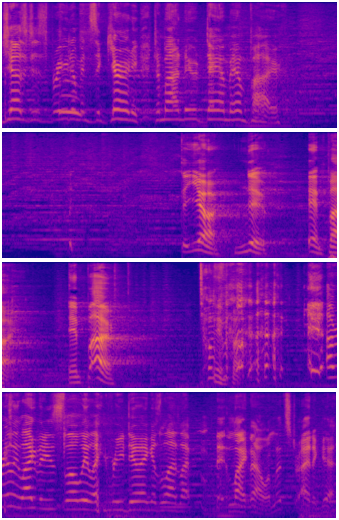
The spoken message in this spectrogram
justice, freedom, and security to my new damn empire. To your new empire. Empire. Empire. I really like that he's slowly like redoing his lines. Like, "Mm, didn't like that one. Let's try it again.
